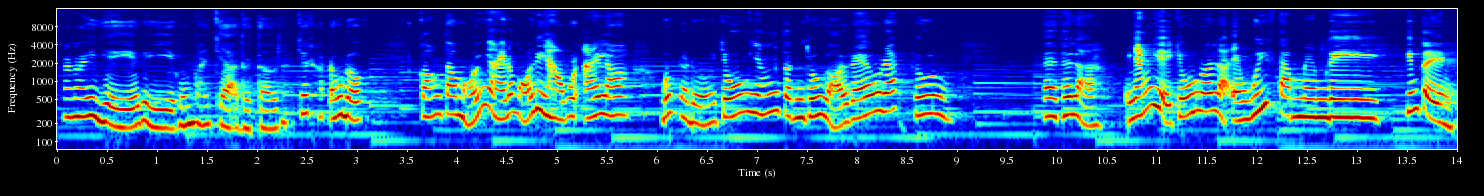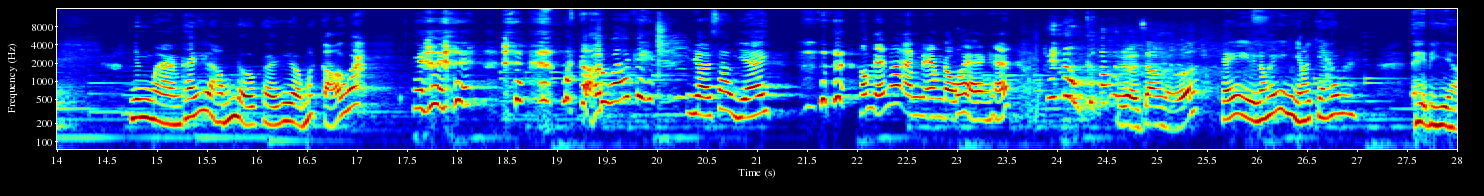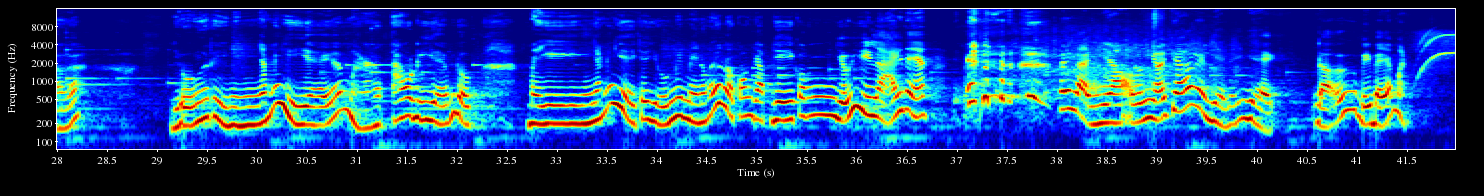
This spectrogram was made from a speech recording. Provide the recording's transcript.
Nó nói cái gì thì gì cũng phải chờ từ từ đó chết đâu được. Con tao mỗi ngày nó mỗi đi học rồi ai lo? Bước ra đường chú nhắn tin chú gọi réo rắt chú thế, thế là nhắn về chú nói là em quyết tâm em đi kiếm tiền. Nhưng mà thấy là không được rồi giờ mắc cỡ quá. mắc cỡ quá cái. Giờ sao về không lẽ nói anh em đầu hàng hả? Không có. Rồi sao nữa? Cái nói nhỏ cháu nói. Ê bây giờ á dượng á thì nhắn gì về á mà tao đi về không được. Mày nhắn về cho dượng đi mày nói là con gặp gì con giữ gì lại nè. Thế là nhờ nhỏ cháu về để về đỡ bị bẻ mặt.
